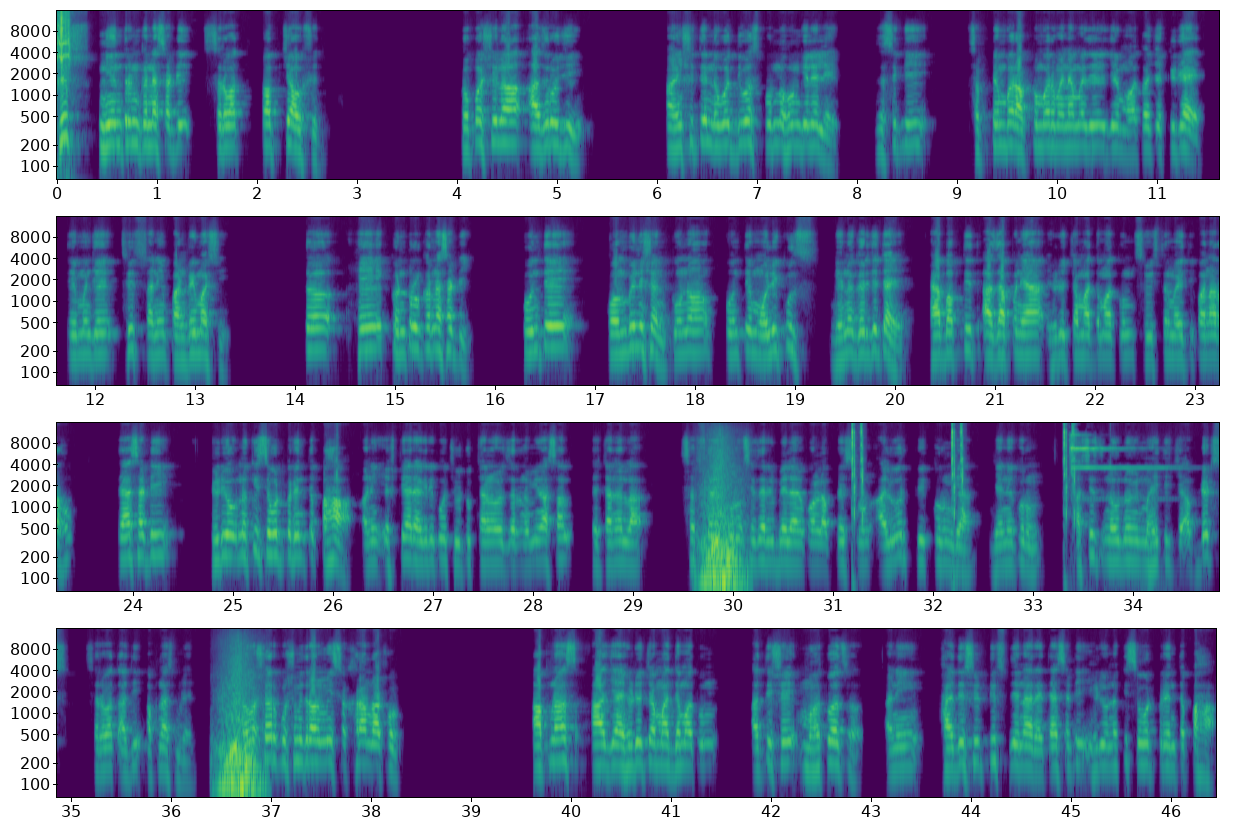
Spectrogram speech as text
Thrips नियंत्रण करण्यासाठी सर्वात टॉपचे औषध. कपाशीला आज रोजी ऐंशी ते नव्वद दिवस पूर्ण होऊन गेलेले आहे जसे की सप्टेंबर ऑक्टोबर महिन्यामध्ये जे महत्त्वाचे किडे आहेत ते म्हणजे थ्रिप्स आणि पांढरी माशी तर हे कंट्रोल करण्यासाठी कोणते कॉम्बिनेशन किंवा कोणते मॉलिक्युल्स घेणं गरजेचे आहे ह्या बाबतीत आज आपण या व्हिडिओच्या माध्यमातून सविस्तर माहिती पाहणार आहोत. त्यासाठी व्हिडिओ नक्की शेवटपर्यंत पहा आणि एस टी आर ॲग्रिकोच युट्यूब चॅनलवर जर नवीन असाल त्या चॅनलला सबस्क्राईब करून शेजारी बेल आयकॉनला प्रेस करून आलवर क्लिक करून घ्या जेणेकरून असेच नवनवीन माहितीचे अपडेट्स सर्वात आधी आपणास मिळेल. नमस्कार कृषी मित्रांनो मी सखाराम राठोड. आपणास आज या व्हिडिओच्या माध्यमातून अतिशय महत्वाचं आणि फायदेशीर टिप्स देणार आहे त्यासाठी व्हिडिओ नक्की शेवटपर्यंत पहा.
